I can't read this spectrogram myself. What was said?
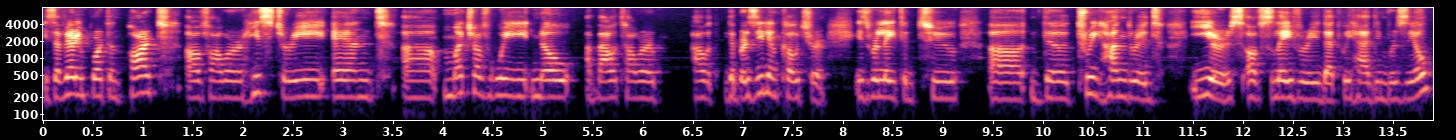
is a very important part of our history and uh, much of we know about our, the brazilian culture is related to uh, the 300 years of slavery that we had in brazil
